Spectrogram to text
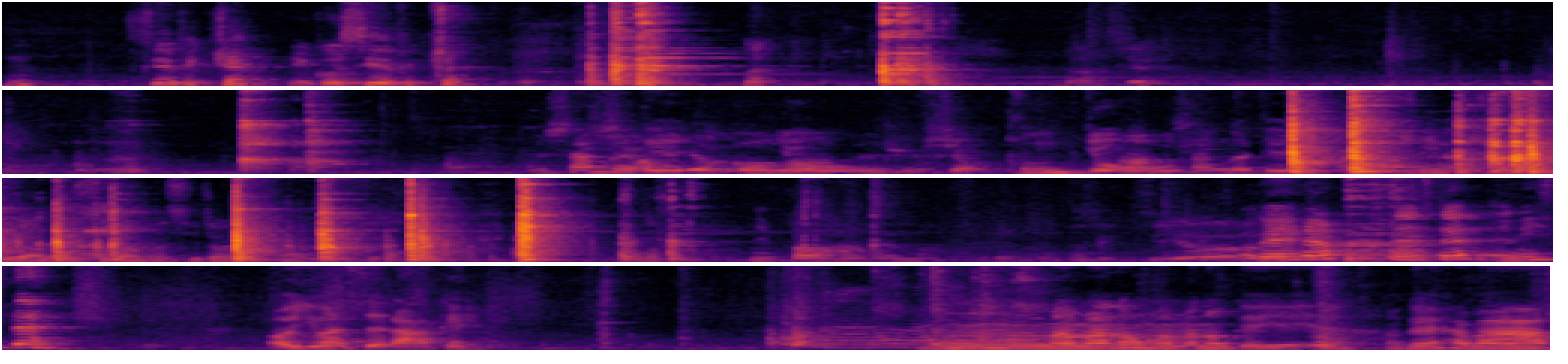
嗯，see a picture？你给我 see picture？三个碟就够了，啊，三个碟就够了。你抱他？？Okay, here, stand, stand. Oh, you want sit 啊？Okay. 嗯，慢慢弄，慢慢弄给爷爷。OK，好不好？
